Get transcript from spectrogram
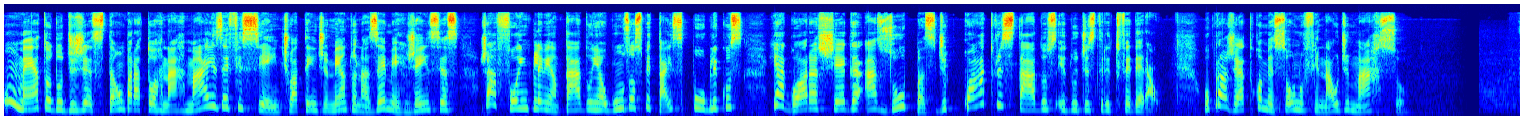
Um método de gestão para tornar mais eficiente o atendimento nas emergências já foi implementado em alguns hospitais públicos e agora chega às UPAs de quatro estados e do Distrito Federal. O projeto começou no final de março.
